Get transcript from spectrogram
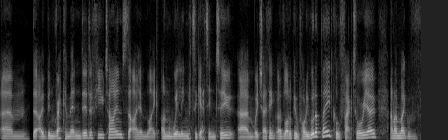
um that I've been recommended a few times that I am like unwilling to get into, um, which I think a lot of people probably would have played called Factorio, and I'm like v-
